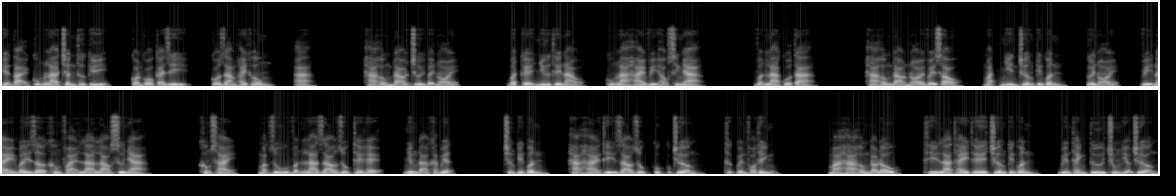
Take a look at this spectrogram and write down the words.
Hiện tại cũng là trần thư ký, còn có cái gì, có dám hay không? A. Hà hồng đào chửi bậy nói. Bất kể như thế nào, cũng là hai vị học sinh nha. Vẫn là của ta. Hà hồng đào nói về sau, mắt nhìn trương kiến quân, cười nói, vị này bây giờ không phải là lao sư nha. Không sai, mặc dù vẫn là giáo dục thể hệ, nhưng đã khác biệt. Trương kiến quân, hạ hải thị giáo dục cục cục trưởng, thực quyền phó thính. Mà hà hồng đào đâu, thì là thay thế trương kiến quân, biến thành tứ trung hiệu trưởng.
